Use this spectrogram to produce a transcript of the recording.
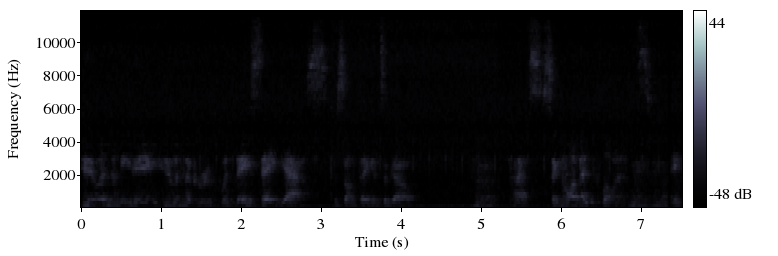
who in the meeting, who in the group, when they say yes to something, it's a go. Hmm. That's signal of influence. Mhm. If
